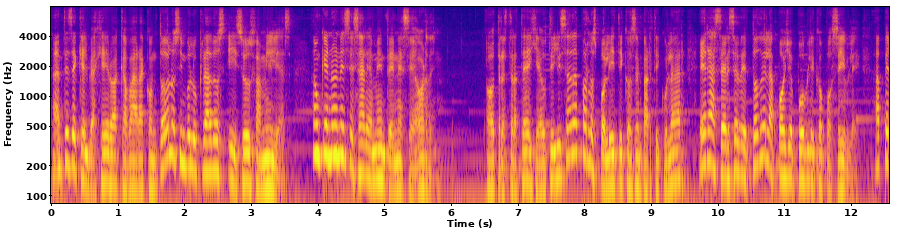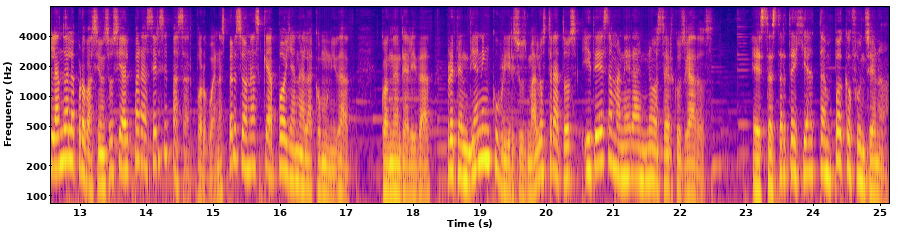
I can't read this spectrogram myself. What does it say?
antes de que el viajero acabara con todos los involucrados y sus familias, aunque no necesariamente en ese orden. Otra estrategia utilizada por los políticos en particular era hacerse de todo el apoyo público posible, apelando a la aprobación social para hacerse pasar por buenas personas que apoyan a la comunidad, cuando en realidad pretendían encubrir sus malos tratos y de esa manera no ser juzgados. Esta estrategia tampoco funcionó,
